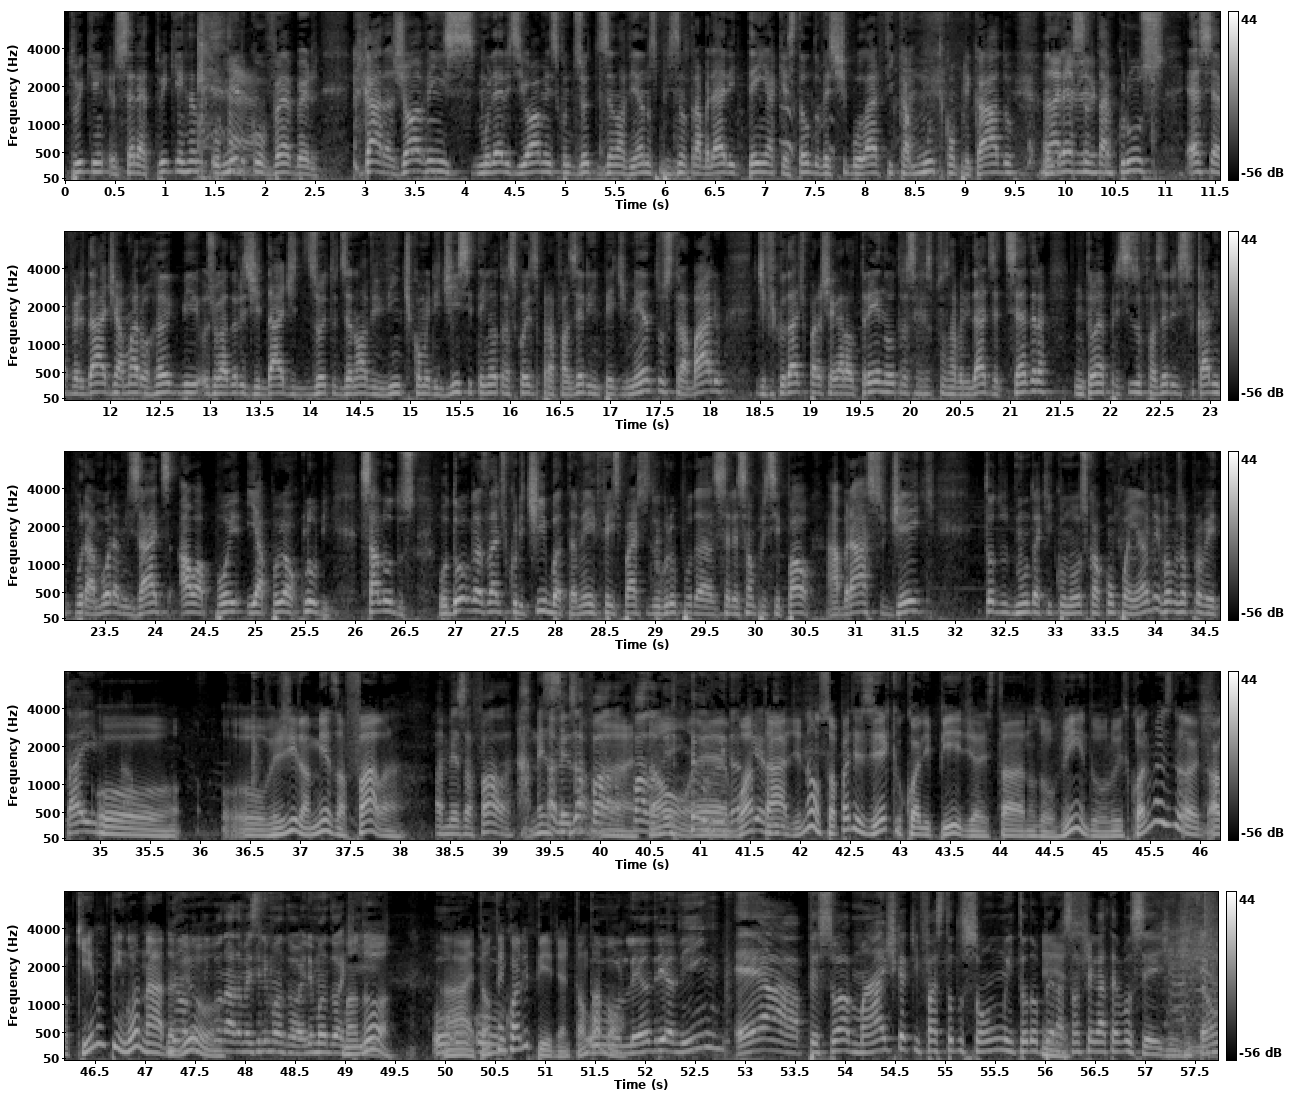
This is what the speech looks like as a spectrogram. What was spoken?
o Seret Twickenham, o Mirko Weber. Cara, jovens, mulheres e homens com 18, 19 anos precisam trabalhar e tem a questão do vestibular, fica muito complicado. André Santa Cruz, essa é a verdade. Amar o rugby, os jogadores de idade 18, 19, 20, como ele disse, tem outras coisas coisas para fazer, impedimentos, trabalho, dificuldade para chegar ao treino, outras responsabilidades, etc. Então é preciso fazer eles ficarem por amor, amizades, ao apoio e apoio ao clube. Saludos. O Douglas lá de Curitiba também fez parte do grupo da seleção principal. Abraço, Jake. Todo mundo aqui conosco acompanhando e vamos aproveitar e. O, o Virgílio, a mesa fala? A mesa fala? A mesa a mesa fala. Ah, fala então, é, O boa tarde. Não, só para dizer que o Qualipedia está nos ouvindo, o Luiz Cole, mas uh, aqui não pingou nada, Não, viu? não pingou nada, mas ele mandou. Ele mandou aqui. Mandou? O- ah, então o- tem Qualipedia, então tá o bom. Leandro Yamin é a pessoa mágica que faz todo o som e toda a operação Isso. chegar até vocês, gente. Então,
